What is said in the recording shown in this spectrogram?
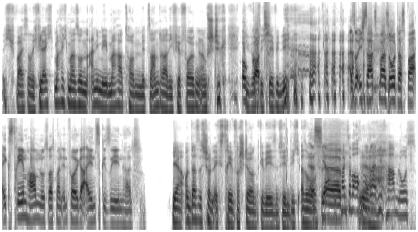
ich weiß noch nicht. Vielleicht mache ich mal so einen Anime-Marathon mit Sandra, die vier Folgen am Stück. Oh Gott. also ich sag's mal so, das war extrem harmlos, was man in Folge 1 gesehen hat. Ja, und das ist schon extrem verstörend gewesen, finde ich. Also, Es, Ja, äh, ich fand's aber auch nur ja. relativ harmlos.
